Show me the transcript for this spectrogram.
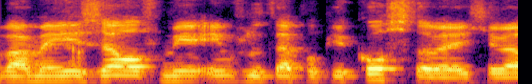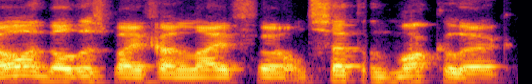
waarmee je zelf meer invloed hebt op je kosten, weet je wel. En dat is bij Vanlife uh, ontzettend makkelijk.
